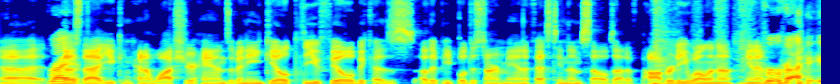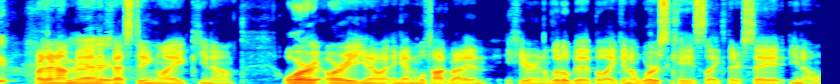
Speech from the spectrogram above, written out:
uh Right. does that you can kind of wash your hands of any guilt that you feel because other people just aren't manifesting themselves out of poverty well enough you know right. or they're not Right. manifesting like you know or or you know again we'll talk about it in, here in a little bit but like in a worst case like they're say you know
